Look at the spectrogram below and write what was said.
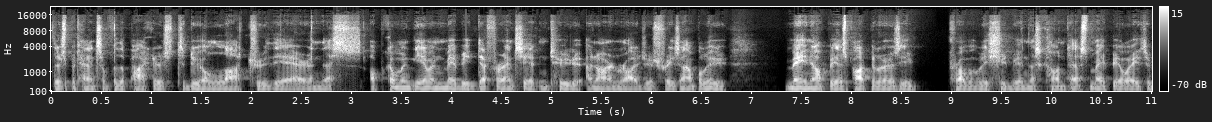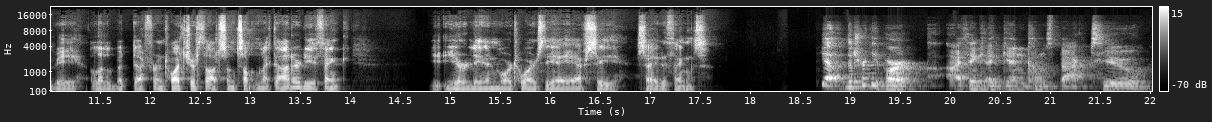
there's potential for the Packers to do a lot through the air in this upcoming game and maybe differentiating to an Aaron Rodgers, for example, who may not be as popular as he probably should be in this contest might be a way to be a little bit different. What's your thoughts on something like that, or do you think you're leaning more towards the AFC side of things? Yeah, the tricky part, I think, again, comes back to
